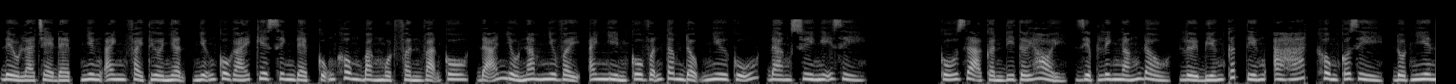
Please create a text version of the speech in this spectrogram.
đều là trẻ đẹp, nhưng anh phải thừa nhận, những cô gái kia xinh đẹp cũng không bằng một phần vạn cô, đã nhiều năm như vậy, anh nhìn cô vẫn tâm động như cũ, đang suy nghĩ gì. Cố dạ cần đi tới hỏi, Diệp Linh ngắng đầu, lười biếng cất tiếng, a hát, không có gì, đột nhiên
